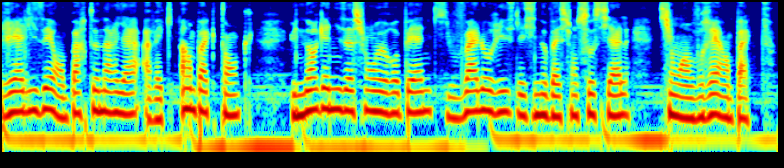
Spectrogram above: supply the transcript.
réalisée en partenariat avec Impact Tank, une organisation européenne qui valorise les innovations sociales qui ont un vrai impact.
